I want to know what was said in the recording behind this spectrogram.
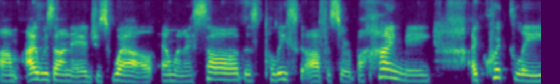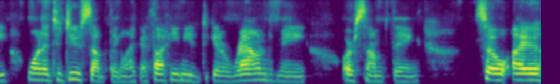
um, I was on edge as well. And when I saw this police officer behind me, I quickly wanted to do something. Like I thought he needed to get around me or something. So I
